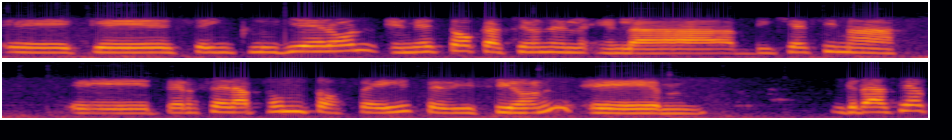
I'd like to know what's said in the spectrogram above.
eh, que se incluyeron en esta ocasión en, la vigésima eh, tercera punto seis edición, gracias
